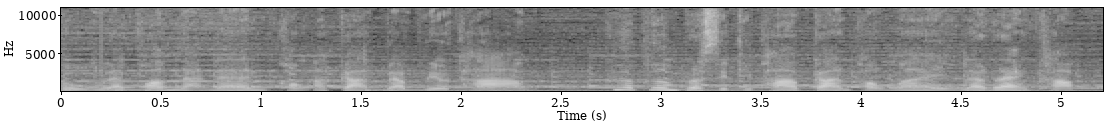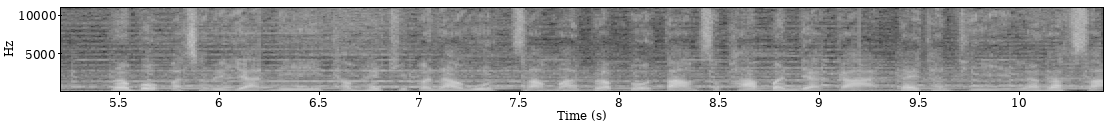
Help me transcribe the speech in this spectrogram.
สูงและความหนาแน่นของอากาศแบบเรียลไทม์เพื่อเพิ่มประสิทธิภาพการเผาไหม้และแรงขับ ระบบอัจฉริยะนี้ทำให้ขีปนาวุธสามารถปรับตัวตามสภาพบรรยากาศได้ทันทีและรักษา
